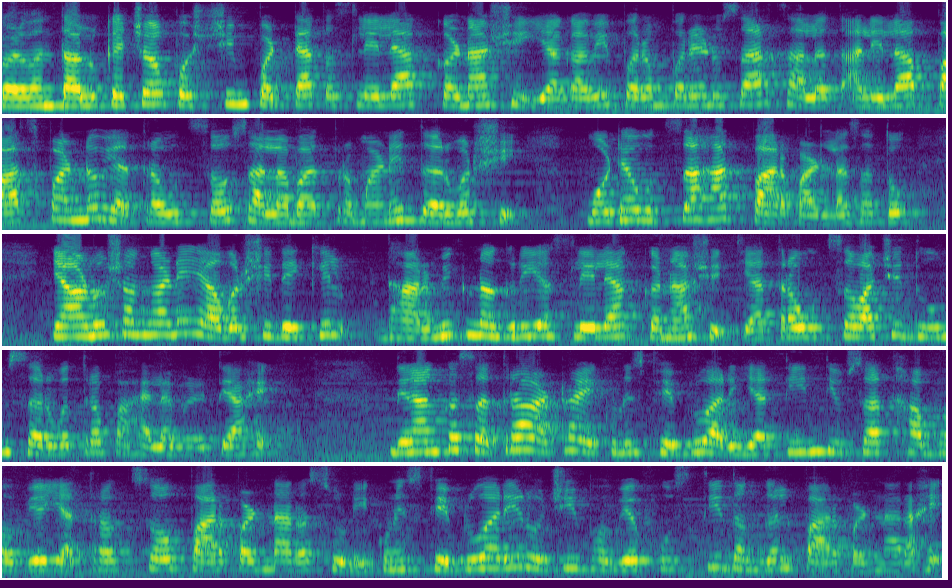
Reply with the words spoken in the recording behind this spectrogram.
कळवण तालुक्याच्या पश्चिम पट्ट्यात असलेल्या कणाशी या गावी परंपरेनुसार चालत आलेला पाच पांडव यात्रा उत्सव सालाबादप्रमाणे दरवर्षी मोठ्या उत्साहात पार पाडला जातो. या अनुषंगाने यावर्षी देखील धार्मिक नगरी असलेल्या कणाशीत यात्रा उत्सवाची धूम सर्वत्र पाहायला मिळते आहे. दिनांक सतरा अठरा एकोणीस फेब्रुवारी या तीन दिवसात हा भव्य यात्रोत्सव पार पडणार असून एकोणीस फेब्रुवारी रोजी भव्य कुस्ती दंगल पार पडणार आहे.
